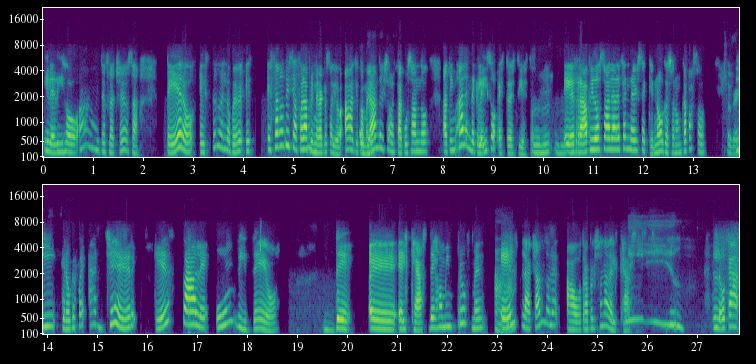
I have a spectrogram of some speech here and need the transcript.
y le dijo, ay, te flasheé, o sea, pero esto no es lo peor. es- esa noticia fue la primera que salió. Ah, que Pamela Ok. Anderson está acusando a Tim Allen de que le hizo esto, esto y esto. Ujú, ujú. Eh, rápido sale a defenderse que no, que eso nunca pasó. Ok. Y creo que fue ayer que sale un video de eh, el cast de Home Improvement, Ajá. él flachándole a otra persona del cast. Loca,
